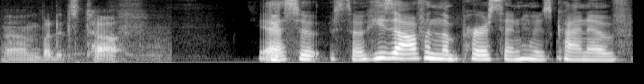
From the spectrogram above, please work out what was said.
um, but it's tough. Yeah, so so he's often the person who's kind of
